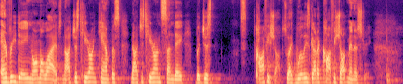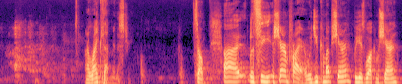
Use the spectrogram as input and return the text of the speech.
everyday normal lives, not just here on campus, not just here on Sunday, but just coffee shops. Like Willie's got a coffee shop ministry. I like that ministry. So uh, let's see, Sharon Pryor. Would you come up, Sharon? Please welcome Sharon.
